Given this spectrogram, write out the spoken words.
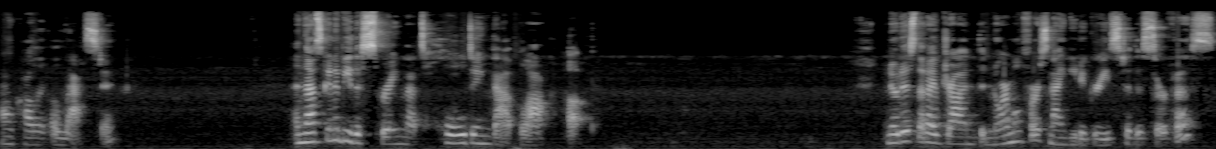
I'll call it elastic. And that's going to be the spring that's holding that block up. Notice that I've drawn the normal force 90 degrees to the surface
